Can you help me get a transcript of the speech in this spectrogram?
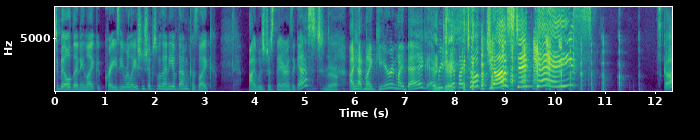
to build any like crazy relationships with any of them because like I was just there as a guest. Yeah. I had my gear in my bag every trip I took just in case. Scott,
